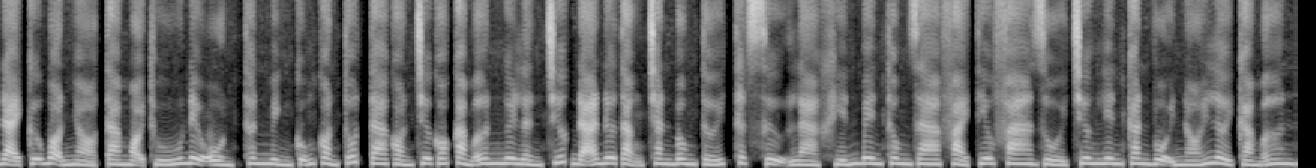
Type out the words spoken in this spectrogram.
Đại cữu bọn nhỏ ta mọi thú đều ổn, thân mình cũng còn tốt ta còn chưa có cảm ơn ngươi lần trước đã đưa tặng chăn bông tới, thật sự là khiến bên thông gia phải tiêu pha rồi Trương Liên Căn vội nói lời cảm ơn.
